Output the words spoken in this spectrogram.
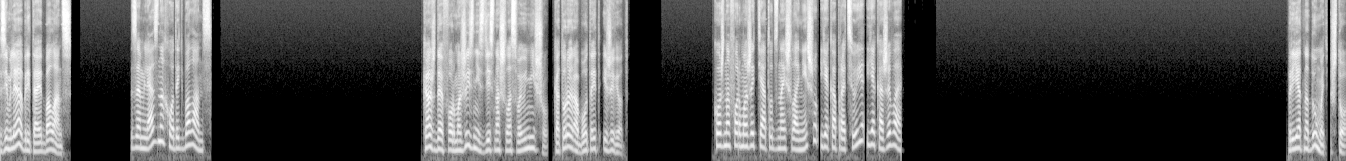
Земля обретает баланс. Земля знаходить баланс. Каждая форма жизни здесь нашла свою нишу, которая работает и живет. Кожна форма життя тут знайшла нішу, яка працює, яка живе. Приятно думать, что,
